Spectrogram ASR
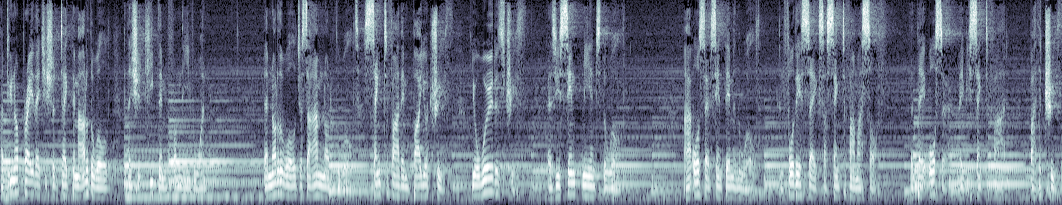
I do not pray that you should take them out of the world, but that you should keep them from the evil one. They're not of the world, just as I'm not of the world. Sanctify them by your truth. Your word is truth, as you sent me into the world. I also have sent them in the world, and for their sakes I sanctify myself, that they also may be sanctified by the truth.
